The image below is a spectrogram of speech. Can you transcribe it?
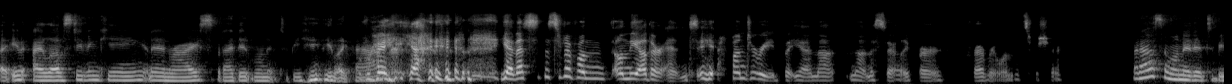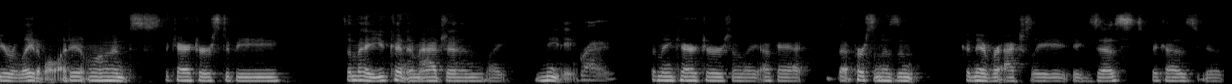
I, love Stephen King and Anne Rice, but I didn't want it to be anything like that. Right. Yeah. yeah. That's that's sort of on on the other end. Yeah, fun to read, but yeah, not not necessarily for for everyone. That's for sure. But I also wanted it to be relatable. I didn't want the characters to be somebody you couldn't imagine like meeting. Right. The main characters are like, okay, that person doesn't could never actually exist because you know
